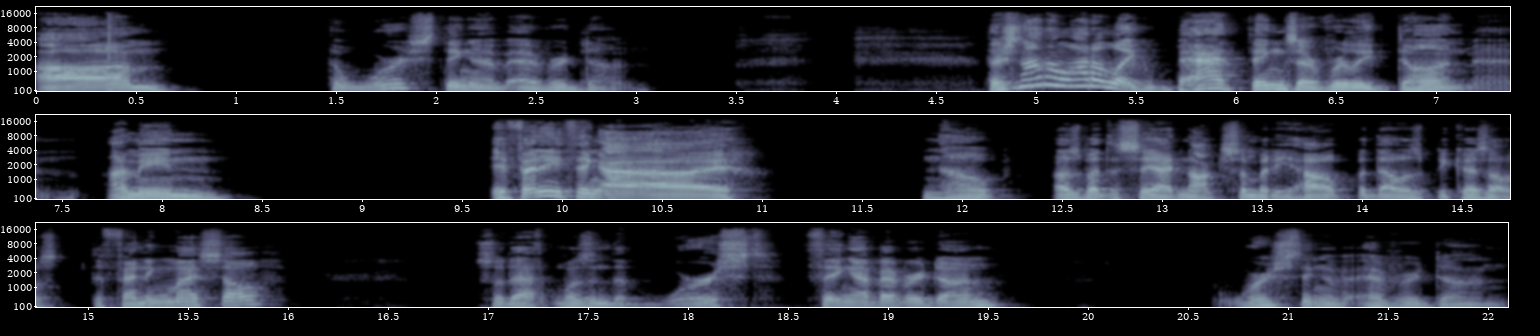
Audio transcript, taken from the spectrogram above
Um, the worst thing I've ever done. There's not a lot of like bad things I've really done, man. I mean, if anything, I, I nope. I was about to say I knocked somebody out, but that was because I was defending myself. So that wasn't the worst thing I've ever done. Worst thing I've ever done.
